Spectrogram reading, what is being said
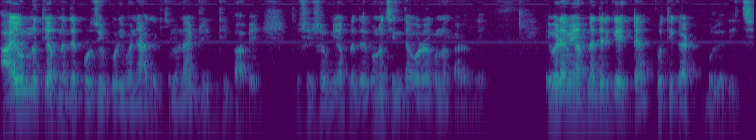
আয় উন্নতি আপনাদের প্রচুর পরিমাণে আগের তুলনায় বৃদ্ধি পাবে। তো সেই সব নিয়ে আপনাদের কোনো চিন্তা করার কোনো কারণ নেই। এবারে আমি আপনাদেরকে একটা প্রতিকার বলে দিচ্ছি।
